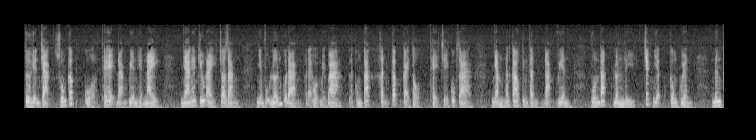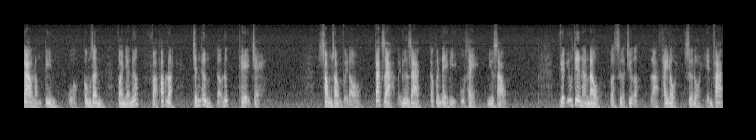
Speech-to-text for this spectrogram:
Từ hiện trạng xuống cấp của thế hệ đảng viên hiện nay, nhà nghiên cứu này cho rằng nhiệm vụ lớn của Đảng ở Đại hội 13 là công tác khẩn cấp cải tổ thể chế quốc gia nhằm nâng cao tinh thần đảng viên, vun đắp luân lý, trách nhiệm công quyền, nâng cao lòng tin của công dân và nhà nước và pháp luật, chấn hưng đạo đức thế hệ trẻ. Song song với đó, tác giả phải đưa ra các vấn đề nghị cụ thể như sau. Việc ưu tiên hàng đầu và sửa chữa là thay đổi, sửa đổi hiến pháp.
